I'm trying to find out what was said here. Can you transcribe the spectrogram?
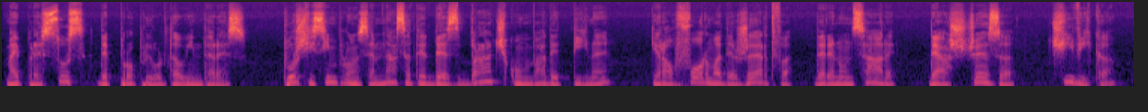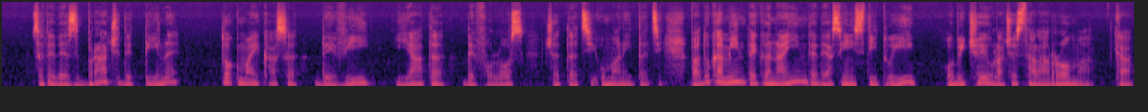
mai presus de propriul tău interes. Pur și simplu însemna să te dezbraci cumva de tine, era o formă de jertfă, de renunțare, de asceză civică, să te dezbraci de tine tocmai ca să devii, iată, de folos cetății, umanității. Vă aduc aminte că înainte de a se institui obiceiul acesta la Roma, ca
